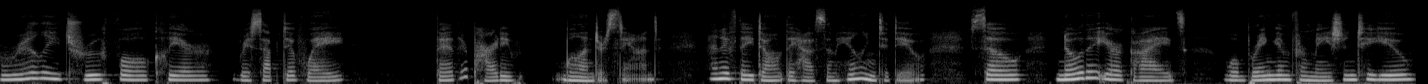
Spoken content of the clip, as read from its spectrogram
really truthful, clear, receptive way, the other party will understand. And if they don't, they have some healing to do. So know that your guides will bring information to you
